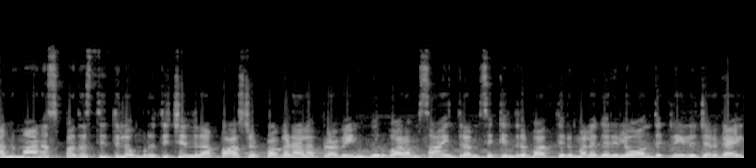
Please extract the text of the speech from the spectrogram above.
అనుమానాస్పద స్థితిలో మృతి చెందిన పాస్టర్ పగడాల ప్రవీణ్ గురువారం సాయంత్రం సికింద్రాబాద్ తిరుమలగిరిలో అంత్యక్రియలు జరిగాయి.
